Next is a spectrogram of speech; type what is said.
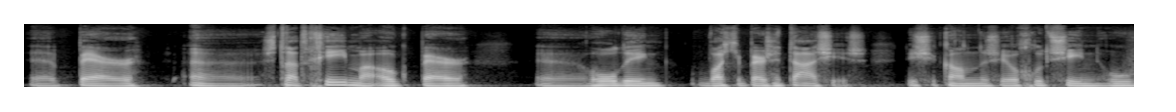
eh, per eh, strategie, maar ook per holding, wat je percentage is. Dus je kan dus heel goed zien hoe,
